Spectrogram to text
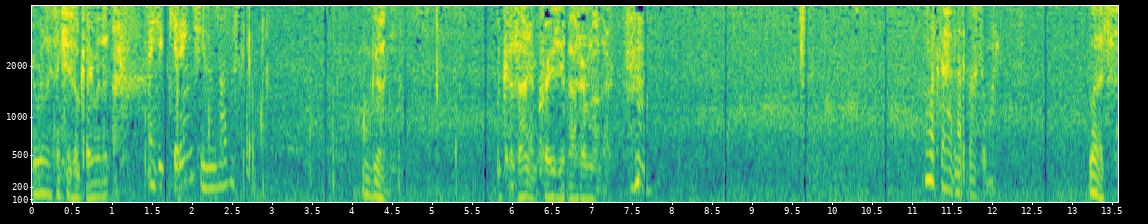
You really think she's okay with it? Are you kidding? She loves you. Well, good. Because I am crazy about her mother. Let's go have another glass of wine. Let's.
